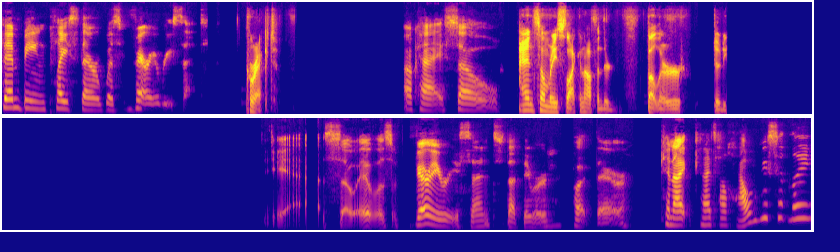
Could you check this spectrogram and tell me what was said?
them being placed there was very recent. Correct. Okay, so And somebody slacking off in their butler so it was very recent that they were put there. Can I can I tell how recently?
